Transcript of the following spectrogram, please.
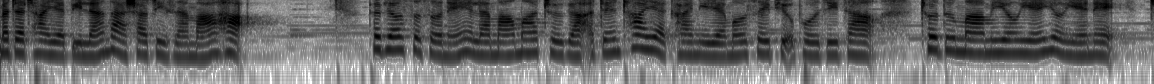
မတ်တထရက်ပြီးလမ်းသာလျှောက်ကြည့်စမ်းပါဟာဖျော်ဖျော်ဆွဆွနဲ့လက်မောင်းမထူကအတင်းထရက်ခိုင်းနေတဲ့မုတ်စိတ်ဖြူအဖိုးကြီးကြောင့်ထိုသူမှမယုံရဲယုံရဲနဲ့ထ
